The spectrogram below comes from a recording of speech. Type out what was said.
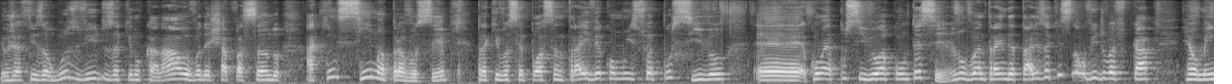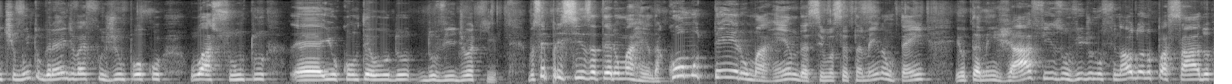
Eu já fiz alguns vídeos aqui no canal, eu vou deixar passando aqui em cima para você, para que você possa entrar e ver como isso é possível, é, como é possível acontecer. Eu não vou entrar em detalhes aqui, senão o vídeo vai ficar realmente muito grande, vai fugir um pouco o assunto é, e o conteúdo do vídeo aqui. Você precisa ter uma renda. Como ter uma renda se você também não tem? Eu também já fiz um vídeo no final do ano passado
